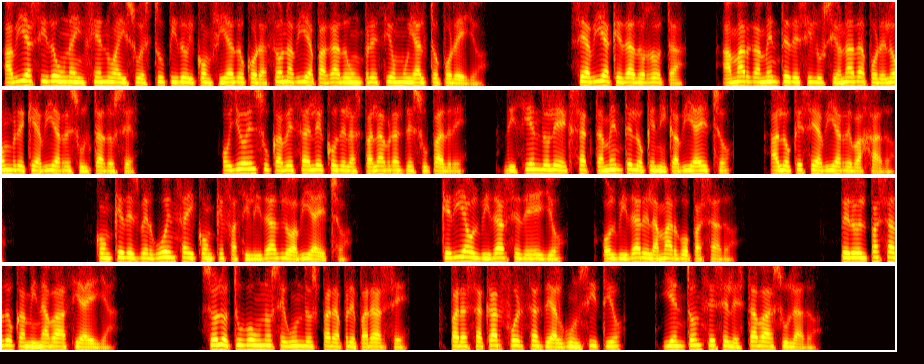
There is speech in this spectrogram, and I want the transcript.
Había sido una ingenua y su estúpido y confiado corazón había pagado un precio muy alto por ello. Se había quedado rota, amargamente desilusionada por el hombre que había resultado ser. Oyó en su cabeza el eco de las palabras de su padre, diciéndole exactamente lo que Nick había hecho, a lo que se había rebajado. Con qué desvergüenza y con qué facilidad lo había hecho. Quería olvidarse de ello, olvidar el amargo pasado. Pero el pasado caminaba hacia ella. Solo tuvo unos segundos para prepararse, para sacar fuerzas de algún sitio, y entonces él estaba a su lado.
